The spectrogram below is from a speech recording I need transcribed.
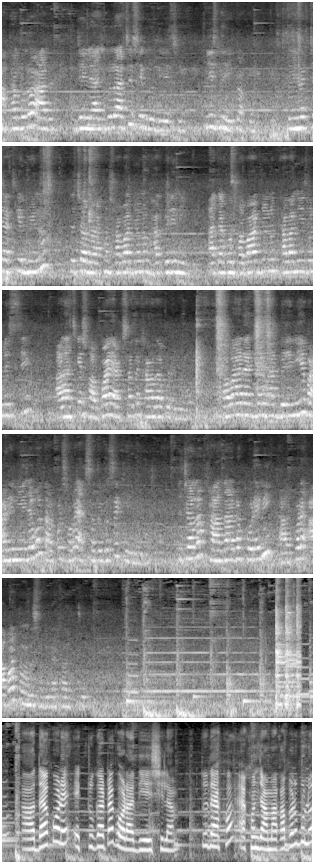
মাথাগুলো আর যে লেজগুলো আছে, সেগুলো দিয়েছি। পিস নেই টকে তো এই হচ্ছে আজকের মেনু তো চলো এখন সবার জন্য ভাগ বেড়ে নিই। আর দেখো, সবার জন্য থালা নিয়ে চলে এসেছি। আর আজকে সবাই একসাথে খাওয়া দাওয়া করে নেব। সবার একবার ভাত বেড়ে নিয়ে বাইরে নিয়ে যাব, তারপর সবাই একসাথে বসে খেয়ে নেব। তো চলো, খাওয়া দাওয়াটা করে নিই, তারপরে আবার তোমাদের সাথে দেখা হচ্ছে। খাওয়া দাওয়া করে একটু গাটা গড়া দিয়েছিলাম। তো দেখো, এখন জামা কাপড়গুলো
